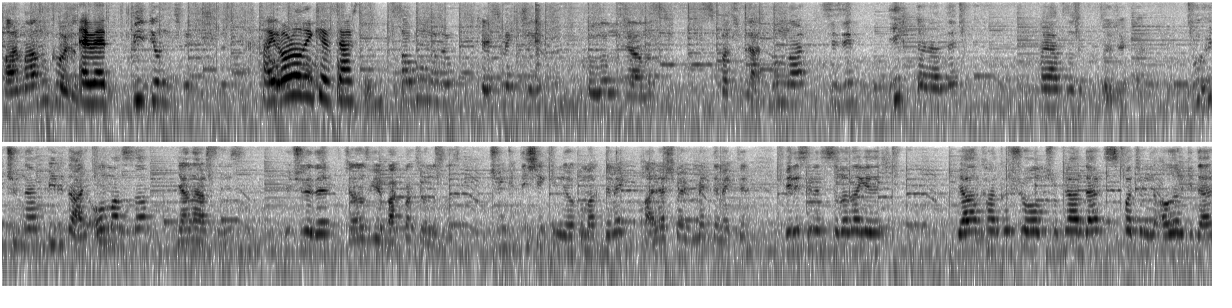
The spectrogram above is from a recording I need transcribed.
parmağını koydun. Evet. Videonun içine işte. Hayır oralıyı kesersin. Sabunları kesmek için kullanacağımız spatüller. Bunlar sizin ilk dönemde hayatınızı kurtaracaklar. Bu üçünden biri dahi olmazsa yanarsınız. Üçüne de canınız gibi bakmak zorundasınız. Çünkü diş hekimliği okumak demek paylaşmayı bilmek demektir. Birisinin sırana gelir. Ya kanka şu olmuş mu falan der. Spatülünü alır gider.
